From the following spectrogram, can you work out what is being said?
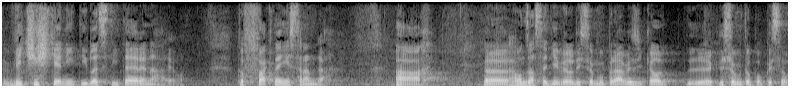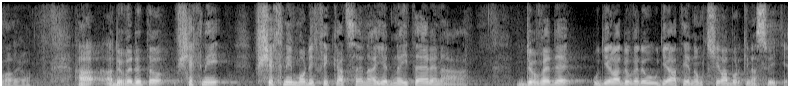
vyčištěný týhle z TRNA. Jo. To fakt není sranda. A eh, Honza se divil, když jsem mu právě říkal, když jsem mu to popisoval. Jo. A, a dovede to všechny všechny modifikace na jedné TRNA dovede udělat, dovedou udělat jenom tři laborky na světě.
